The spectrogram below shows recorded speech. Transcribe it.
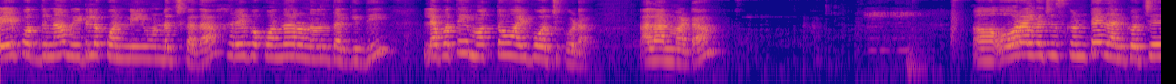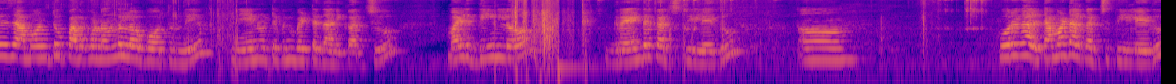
రేపొద్దున వీటిలో కొన్ని ఉండొచ్చు కదా రేపు ఒక వంద రెండు వందలు తగ్గిద్ది లేకపోతే మొత్తం అయిపోవచ్చు కూడా. అలా అనమాట ఓవరాల్గా చూసుకుంటే దానికి వచ్చేసి అమౌంట్ పదకొండు వందల్లో పోతుంది నేను టిఫిన్ పెట్టే దాని ఖర్చు. మళ్ళీ దీనిలో గ్రైండర్ ఖర్చు తీయలేదు. కూరగాయలు టమాటాలు ఖర్చు తీయలేదు.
